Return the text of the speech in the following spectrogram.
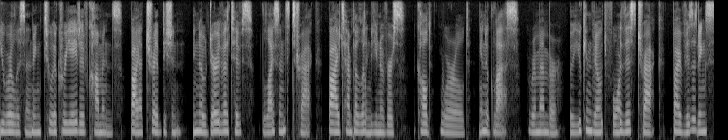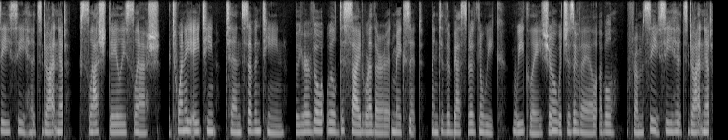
You were listening to a Creative Commons by attribution, no derivatives, licensed track by Temple Universe called World in a Glass. Remember, you can vote for this track by visiting cchits.net slash daily slash 2018 1017. Your vote will decide whether it makes it into the best of the week weekly show which is available from cchits.net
